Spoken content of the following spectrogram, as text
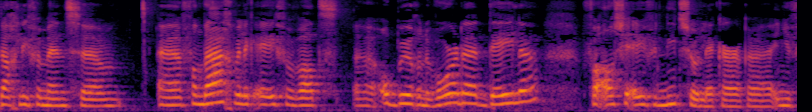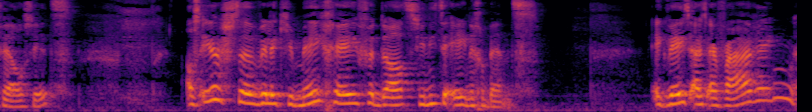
Dag lieve mensen. Uh, vandaag wil ik even wat uh, opbeurende woorden delen voor als je even niet zo lekker uh, in je vel zit. Als eerste wil ik je meegeven dat je niet de enige bent. Ik weet uit ervaring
